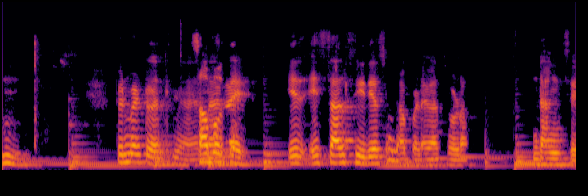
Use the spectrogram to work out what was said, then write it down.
हम्म। फिर मैं ट्वेल्थ में आया। सब होते हैं। इस साल सीरियस होना पड़ेगा थोड़ा। ढंग से।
